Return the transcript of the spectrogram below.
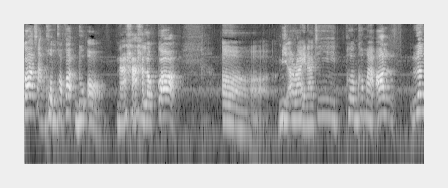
ก็สังคมเขาก็ดูออกนะคะแล้วก็เอ่อ มีอะไรนะที่เพิ่มเข้ามาอ้อเรื่อง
